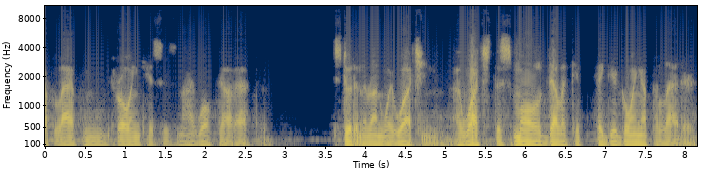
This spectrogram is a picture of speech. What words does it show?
Out, laughing throwing kisses, and I walked out after. Stood in the runway watching. I watched the small, delicate figure going up the ladder.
